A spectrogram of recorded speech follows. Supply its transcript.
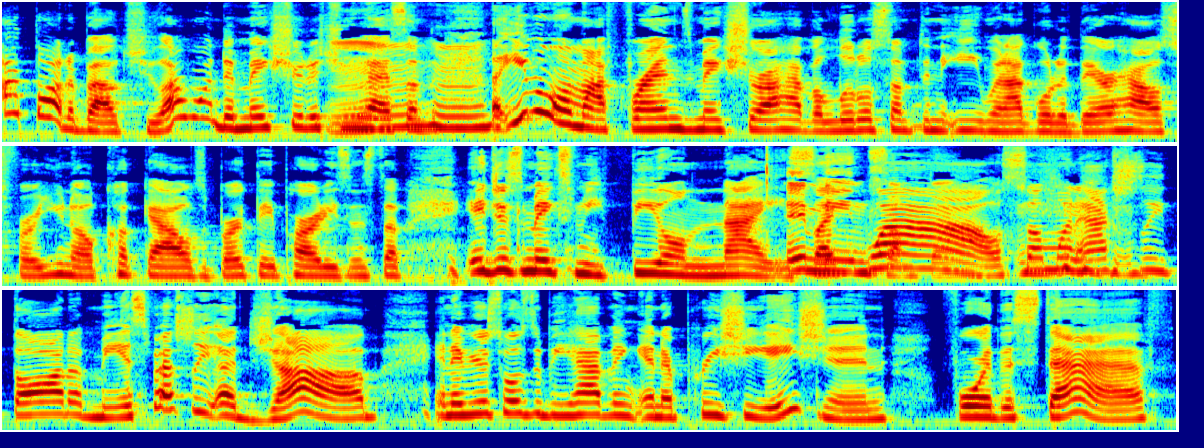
I thought about you. I wanted to make sure that you had Mm-hmm. something. Like even when my friends make sure I have a little something to eat when I go to their house for, you know, cookouts, birthday parties and stuff, it just makes me feel nice. It like, means wow, something. someone actually thought of me, especially a job. And if you're supposed to be having an appreciation for the staff,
